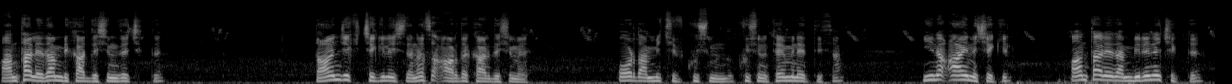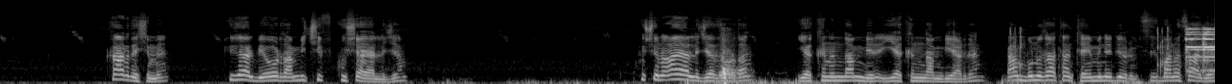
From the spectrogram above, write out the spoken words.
Antalya'dan bir kardeşimize çıktı. Daha önceki çekilişte nasıl Arda kardeşime oradan bir çift kuşunu, kuşunu temin ettiysem yine aynı şekil Antalya'dan birine çıktı. Kardeşime güzel bir oradan bir çift kuş ayarlayacağım. Kuşunu ayarlayacağız oradan yakınından bir yakından bir yerden. Ben bunu zaten temin ediyorum. Siz bana sadece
